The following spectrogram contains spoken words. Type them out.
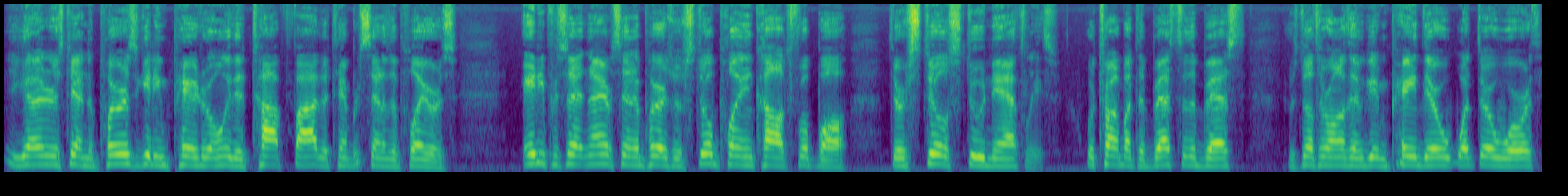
You got to understand the players getting paid are only the top five to ten percent of the players. Eighty percent, ninety percent of the players are still playing college football. They're still student athletes. We're talking about the best of the best. There's nothing wrong with them getting paid their what they're worth.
